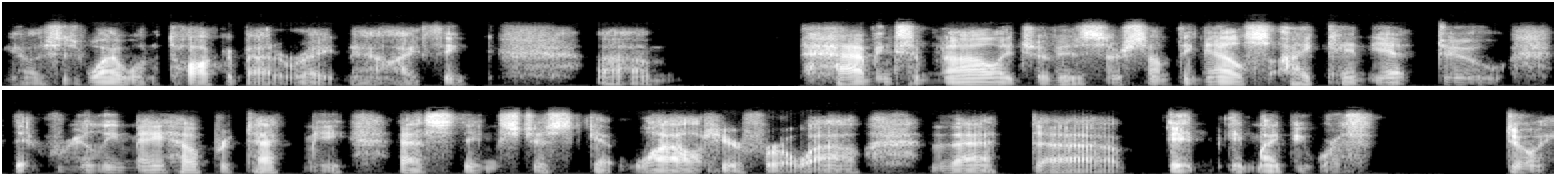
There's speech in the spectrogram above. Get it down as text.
you know this is why I want to talk about it right now. I think um, having some knowledge of is there something else I can yet do that really may help protect me as things just get wild here for a while. That uh, it it might be worth doing,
